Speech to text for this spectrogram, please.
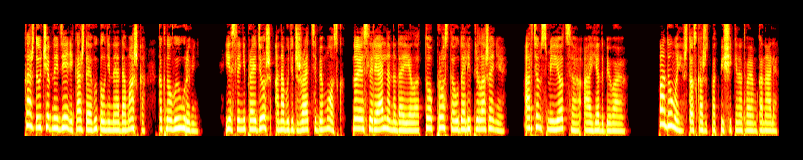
«Каждый учебный день и каждая выполненная домашка — как новый уровень. Если не пройдешь, она будет жрать тебе мозг. Но если реально надоело, то просто удали приложение. Артем смеется, а я добиваю. Подумай, что скажут подписчики на твоем канале.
